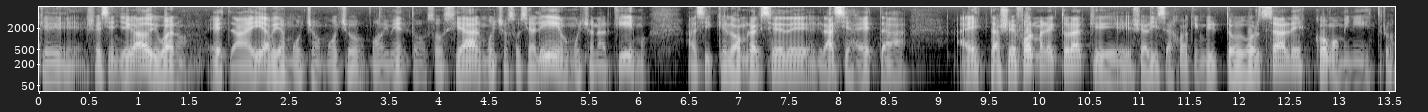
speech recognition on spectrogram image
que recién llegado y bueno, ahí había mucho, mucho movimiento social, mucho socialismo, mucho anarquismo. Así que el hombre accede gracias a esta, a esta reforma electoral que realiza Joaquín Víctor González como ministro.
